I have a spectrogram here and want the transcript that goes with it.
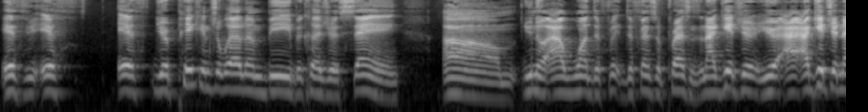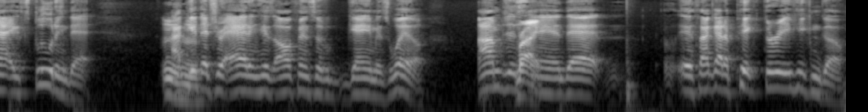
if if if you're picking Joel Embiid because you're saying um, you know, I want def- defensive presence, and I get your, your I, I get you're not excluding that. I Mm-hmm. get that you're adding his offensive game as well. I'm just Right. saying that if I got to pick three, he can go.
